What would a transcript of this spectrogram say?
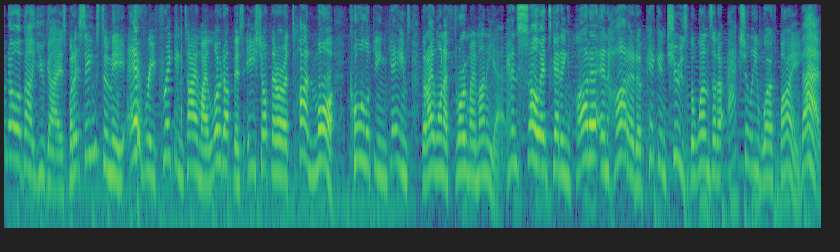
don't know about you guys, but it seems to me every freaking time I load up this eShop, there are a ton more cool looking games that I want to throw my money at. And so it's getting harder and harder to pick and choose the ones that are actually worth buying. That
